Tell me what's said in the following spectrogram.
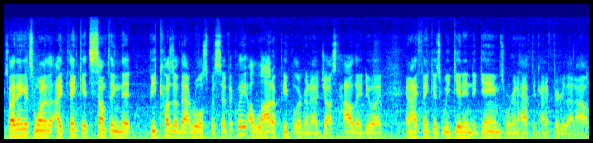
So I think it's one of the, I think it's something that because of that rule specifically, a lot of people are going to adjust how they do it. And I think as we get into games, we're going to have to kind of figure that out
